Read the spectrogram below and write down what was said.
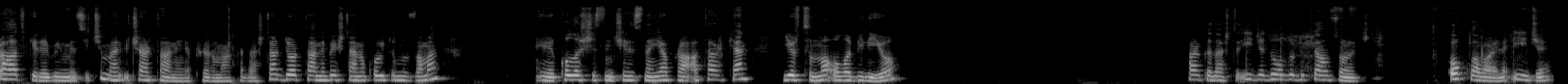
Rahat girebilmesi için ben üçer tane yapıyorum arkadaşlar. Dört tane beş tane koyduğumuz zaman e, kola içerisine yaprağı atarken yırtılma olabiliyor. Arkadaşlar iyice doldurduktan sonra oklavayla iyice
